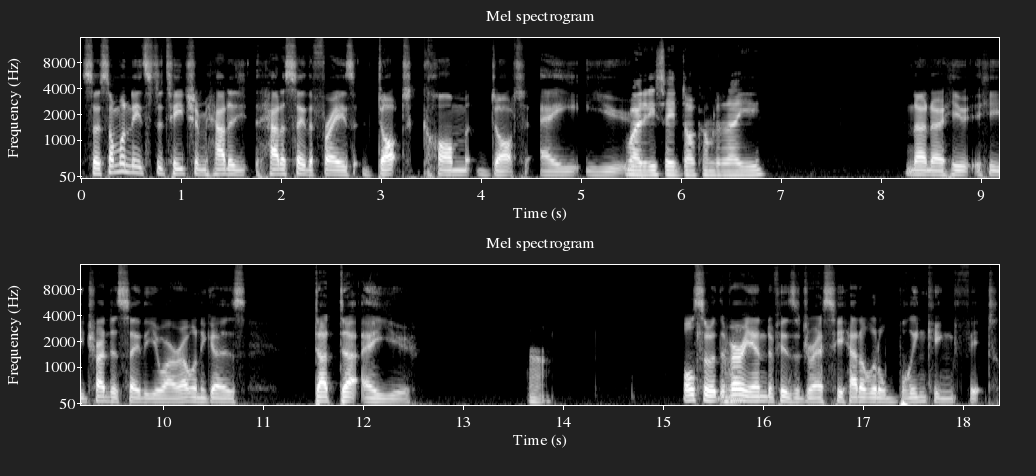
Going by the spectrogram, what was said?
So someone needs to teach him how to how to say the phrase dot com dot au. Why did he say dot com dot au? No, no, he he tried to say the URL and he goes dot dot au. Oh. Also, at the very end of his address, he had a little blinking fit.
